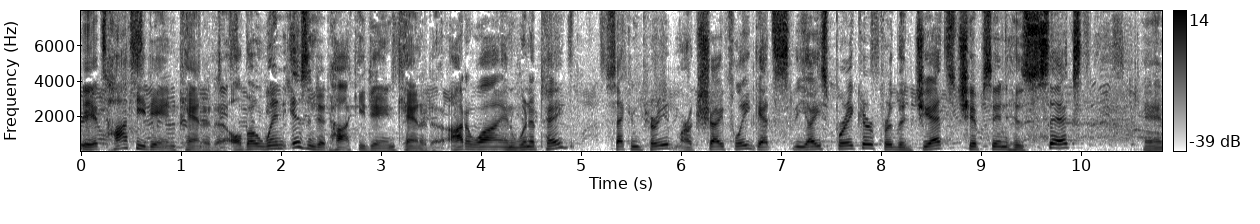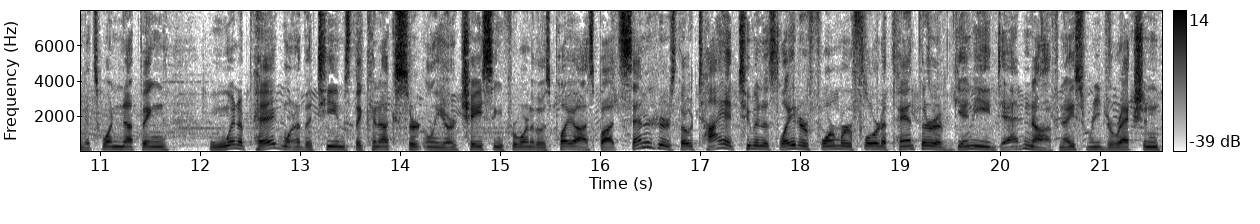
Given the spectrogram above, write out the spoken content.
It's Hockey Day in Canada, although when isn't it Hockey Day in Canada? Ottawa and Winnipeg. Second period, Mark Scheifele gets the icebreaker for the Jets, chips in his sixth, and it's 1 0 Winnipeg, one of the teams the Canucks certainly are chasing for one of those playoff spots. Senators, though, tie it two minutes later. Former Florida Panther Evgeny Dadonov. Nice redirection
